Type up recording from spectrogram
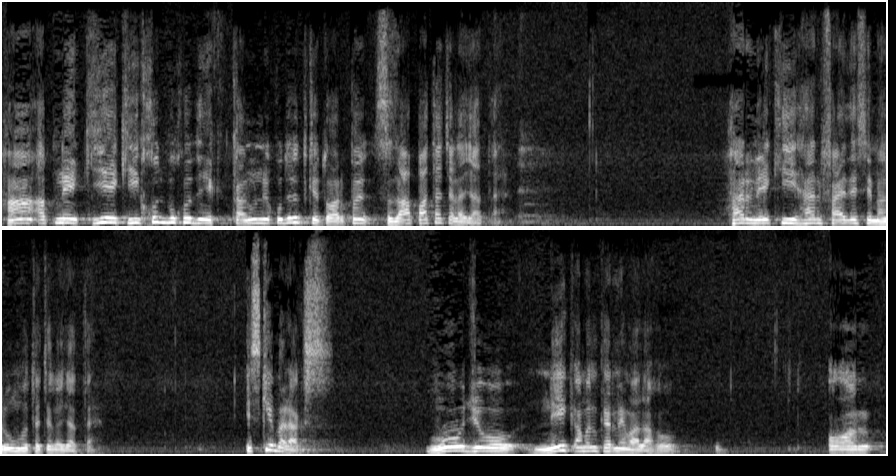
हाँ अपने किए की खुद ब खुद एक कानून कुदरत के तौर पर सजा पाता चला जाता है। हर नेकी, हर फ़ायदे से महरूम होता चला जाता है। इसके बरक्स, वो जो नेक अमल करने वाला हो और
